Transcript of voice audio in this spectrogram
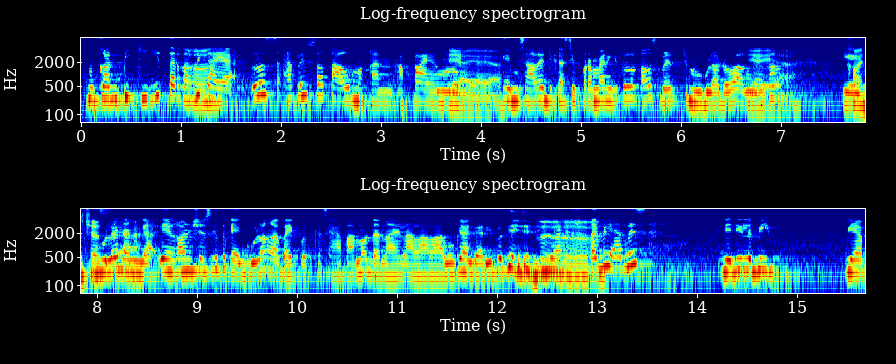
bukan picky eater tapi kayak lo at least lo tahu makan apa yang lo Iya, iya, iya. kayak misalnya dikasih permen gitu lo tahu sebenarnya itu cuma gula doang Iya, gitu kan iya. ya Conscious gula ya. dan enggak ya conscious gitu kayak gula nggak baik buat kesehatan lo dan lain-lain mungkin agak ribet ya jadinya tapi at least jadi lebih ya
